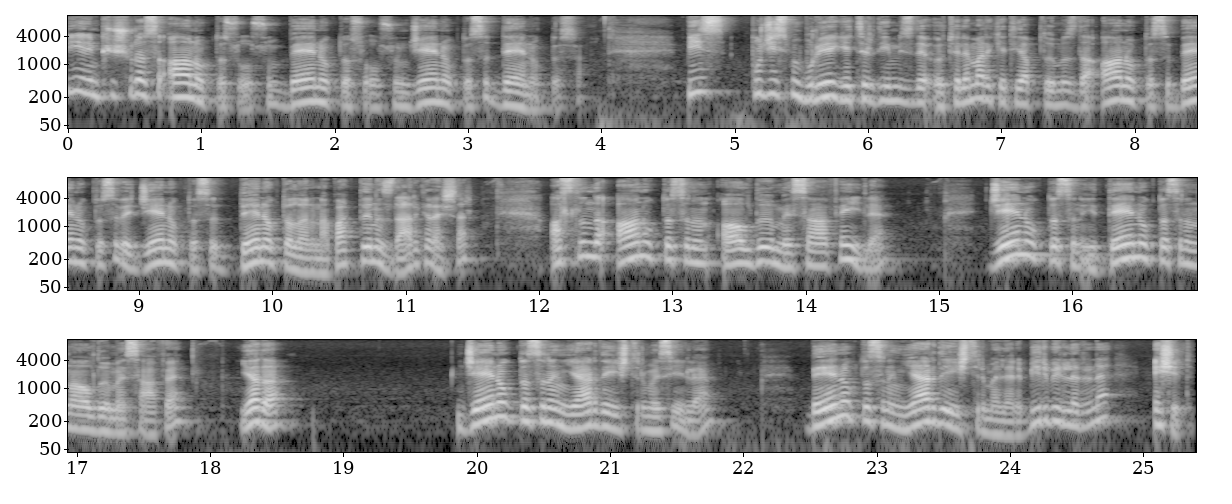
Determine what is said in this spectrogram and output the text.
diyelim ki şurası A noktası olsun, B noktası olsun, C noktası, D noktası. Biz bu cismi buraya getirdiğimizde öteleme hareketi yaptığımızda A noktası, B noktası ve C noktası D noktalarına baktığınızda arkadaşlar aslında A noktasının aldığı mesafe ile C noktasının D noktasının aldığı mesafe ya da C noktasının yer değiştirmesiyle B noktasının yer değiştirmeleri birbirlerine eşit.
